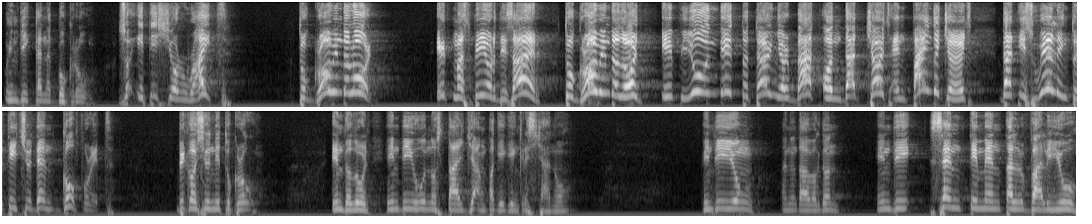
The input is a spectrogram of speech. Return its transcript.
O hindi ka nag-grow. So it is your right to grow in the Lord. It must be your desire to grow in the Lord if you need to turn your back on that church and find a church that is willing to teach you, then go for it. Because you need to grow in the Lord. Hindi yung nostalgia ang pagiging kristyano. Hindi yung, anong tawag doon? Hindi sentimental value.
